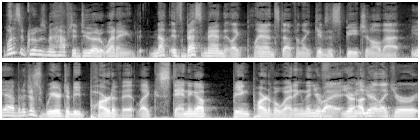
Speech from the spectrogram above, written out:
what does a groomsman have to do at a wedding? Nothing. It's best man that like plans stuff and like gives a speech and all that. Yeah, but it's just weird to be part of it, like standing up, being part of a wedding. Then you're Right. You're I mean, yeah, like your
